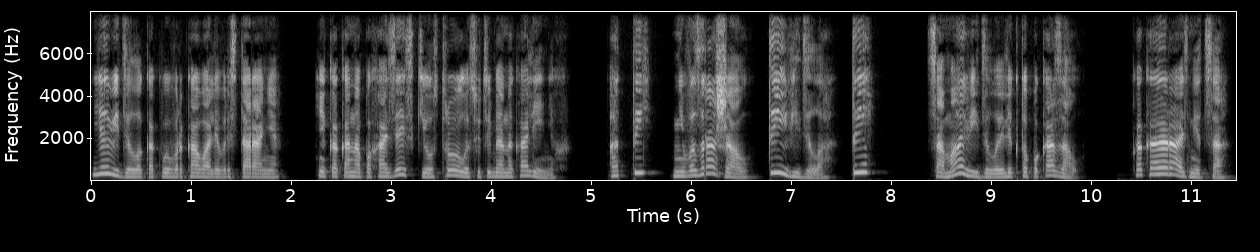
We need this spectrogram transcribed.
Я видела, как вы ворковали в ресторане, и как она по-хозяйски устроилась у тебя на коленях. А ты не возражал. Ты видела. Ты? Сама видела или кто показал? Какая разница?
